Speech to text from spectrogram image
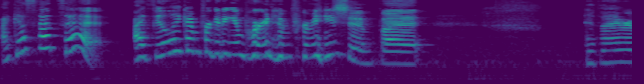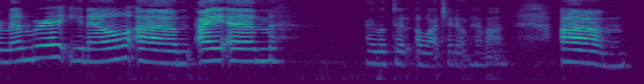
I guess that's it. I feel like I'm forgetting important information, but if I remember it, you know, um, I am, I looked at a watch I don't have on. Um,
